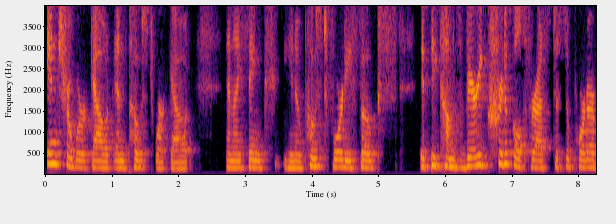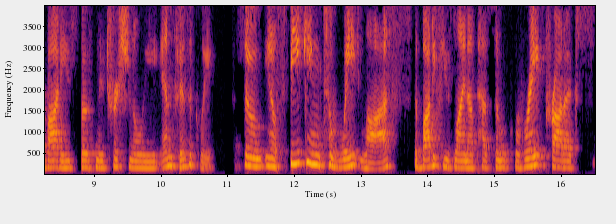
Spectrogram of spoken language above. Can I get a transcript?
intra workout, and post workout. And I think, you know, post 40 folks it becomes very critical for us to support our bodies both nutritionally and physically. So, you know, speaking to weight loss, the Body Fuse lineup has some great products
